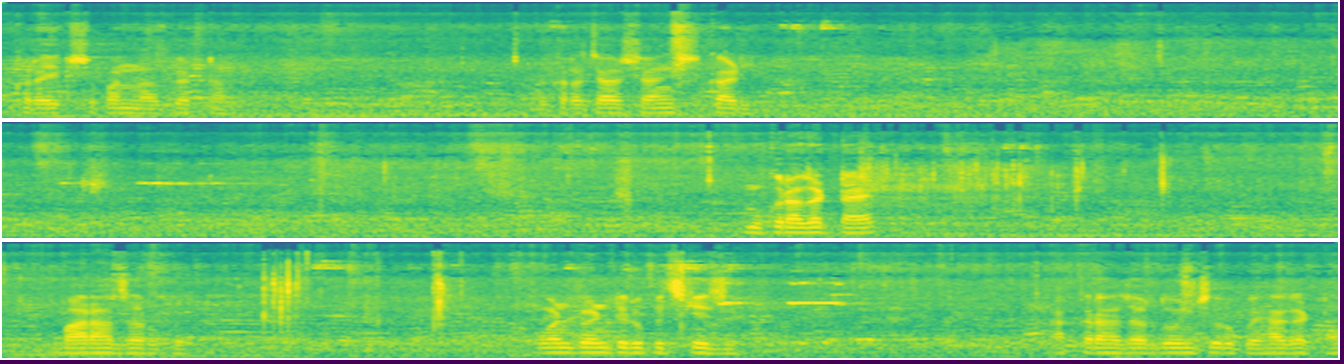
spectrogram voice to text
अकरा एकशे पन्नास गठ्ठा अकरा चारशे ऐंशी काढी मुकरा गट्टा आहे. बारा हजार रुपये. One twenty rupees K G अकरा हजार दोनशे रुपये हा गठ्ठा.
